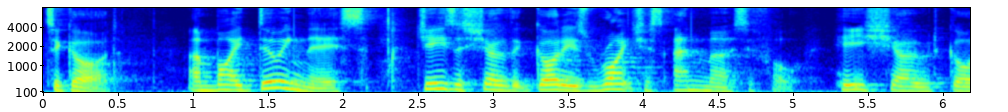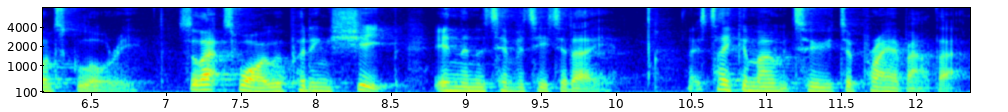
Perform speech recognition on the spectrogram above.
to God. And by doing this, Jesus showed that God is righteous and merciful. He showed God's glory. So that's why we're putting sheep in the Nativity today. Let's take a moment to, to pray about that.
